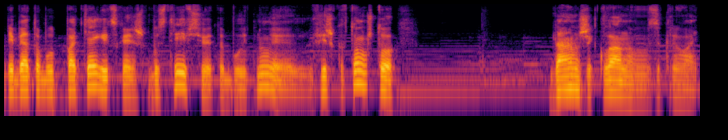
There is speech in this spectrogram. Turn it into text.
Ребята будут подтягиваться, конечно, быстрее все это будет. Ну, фишка в том, что данжи клановых закрывать.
